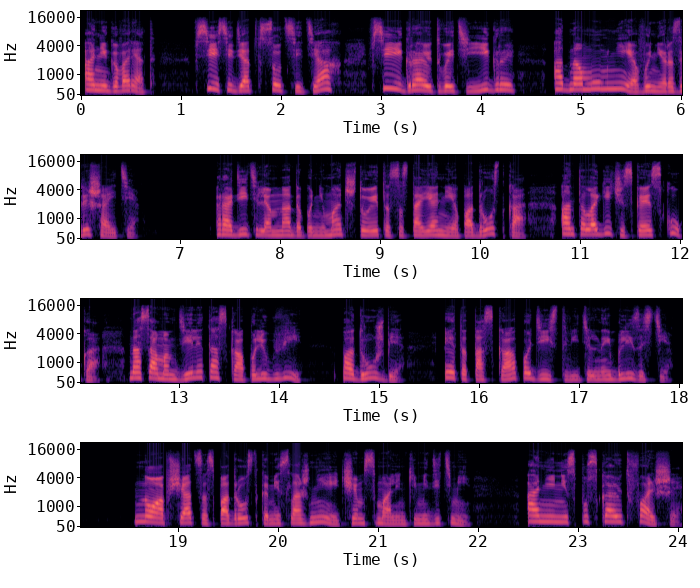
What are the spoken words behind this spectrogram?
Они говорят, все сидят в соцсетях, все играют в эти игры, одному мне вы не разрешаете. Родителям надо понимать, что это состояние подростка – антологическая скука, на самом деле тоска по любви, по дружбе. Это тоска по действительной близости. Но общаться с подростками сложнее, чем с маленькими детьми. Они не спускают фальши.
